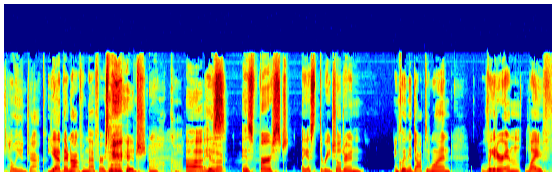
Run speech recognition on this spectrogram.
Kelly and Jack. Yeah, they're not from that first marriage. Oh, God. Uh, his his first, I guess, three children, including the adopted one. Later in life,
